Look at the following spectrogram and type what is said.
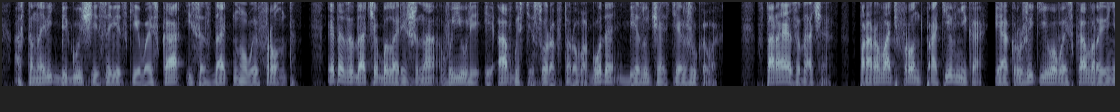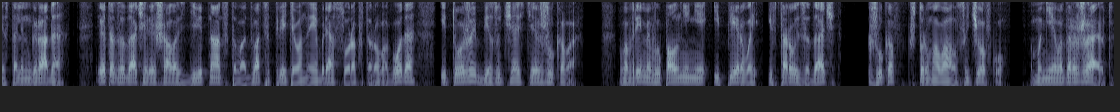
– остановить бегущие советские войска и создать новый фронт. Эта задача была решена в июле и августе 1942 года без участия Жукова. Вторая задача – прорвать фронт противника и окружить его войска в районе Сталинграда. Эта задача решалась 19-23 ноября 1942 года и тоже без участия Жукова. Во время выполнения и первой, и второй задач Жуков штурмовал Сычевку. Мне возражают.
